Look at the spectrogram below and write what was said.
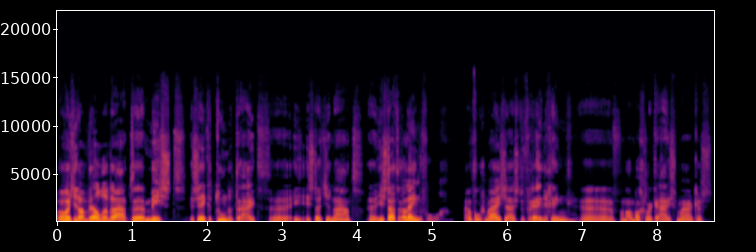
Maar wat je dan wel inderdaad mist, zeker toen de tijd, is, is, dat je inderdaad, je staat er alleen voor. En volgens mij is juist de vereniging van ambachtelijke ijsmakers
